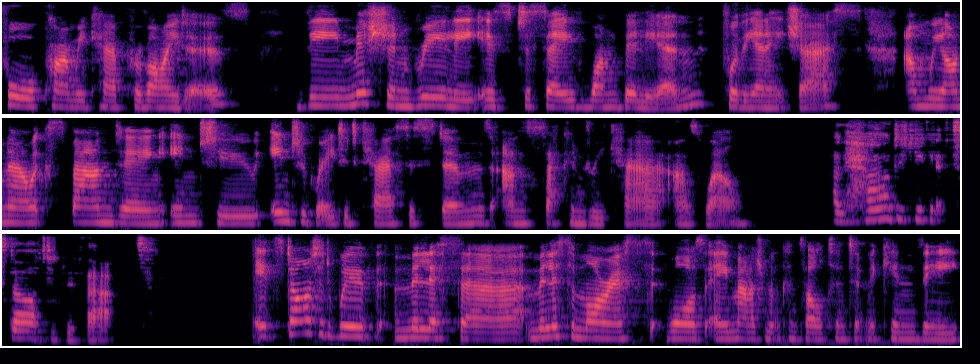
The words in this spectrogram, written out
for primary care providers the mission really is to save 1 billion for the NHS and we are now expanding into integrated care systems and secondary care as well. And how did you get started with that? It started with Melissa. Melissa Morris was a management consultant at McKinsey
